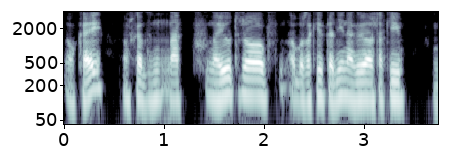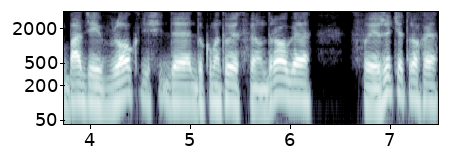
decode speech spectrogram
ok. Na przykład na, na jutro albo za kilka dni nagrywasz taki bardziej vlog, gdzie dokumentujesz swoją drogę, swoje życie trochę,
